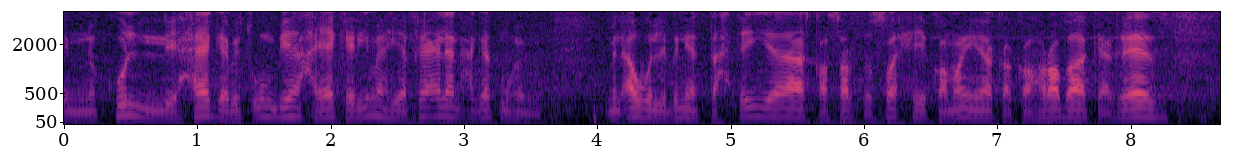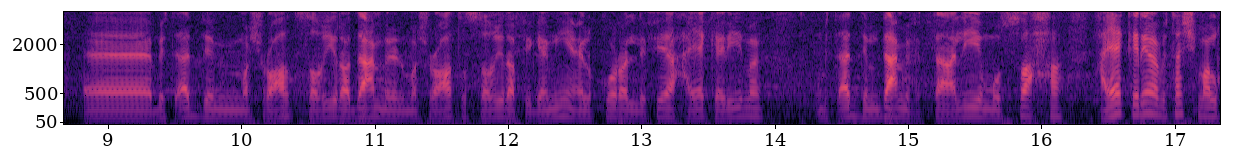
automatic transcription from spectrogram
إن كل حاجة بتقوم بيها حياة كريمة هي فعلا حاجات مهمة. من أول البنية التحتية كصرف صحي كمية ككهرباء كغاز آه، بتقدم مشروعات صغيرة دعم للمشروعات الصغيرة في جميع القرى اللي فيها حياة كريمة. بتقدم دعم في التعليم والصحة. حياة كريمة بتشمل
